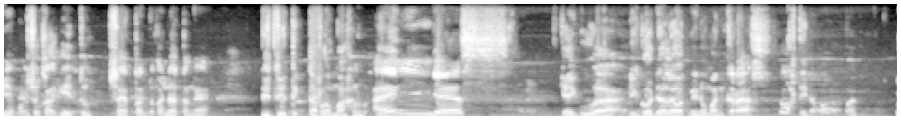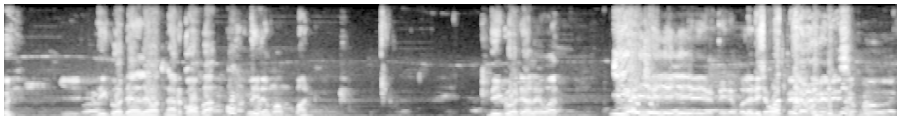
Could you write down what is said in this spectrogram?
Ya emang suka gitu. Setan tuh kan datangnya di titik terlemah lu. Anjas. Kayak gua digoda lewat minuman keras. Oh, tidak. Wih, gila. Digoda lewat narkoba. Oh, tidak mempan. Digoda lewat Iya iya iya iya iya tidak boleh disebut tidak boleh disebut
